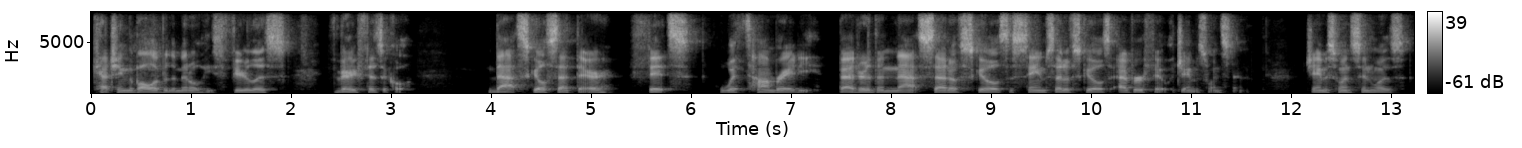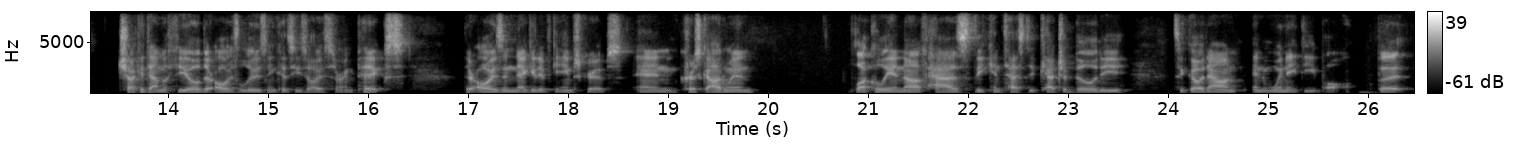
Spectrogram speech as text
catching the ball over the middle. He's fearless, very physical. That skill set there fits with Tom Brady better than that set of skills, the same set of skills ever fit with Jameis Winston. Jameis Winston was chuck it down the field. They're always losing because he's always throwing picks. They're always in negative game scripts. And Chris Godwin, luckily enough, has the contested catch ability to go down and win a deep ball. But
